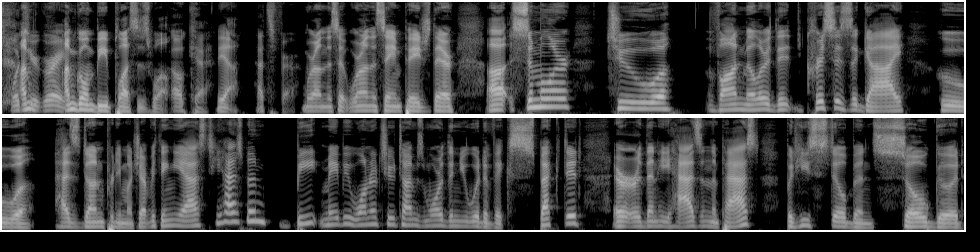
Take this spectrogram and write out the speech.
What's I'm- your grade? I'm going B plus as well. okay. Yeah. that's fair. We're on the we're on the same page there. Uh, similar to Von Miller, that Chris is a guy who has done pretty much everything he asked. He has been beat maybe one or two times more than you would have expected or, or than he has in the past, but he's still been so good.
